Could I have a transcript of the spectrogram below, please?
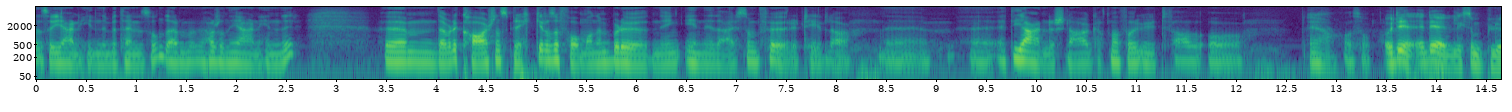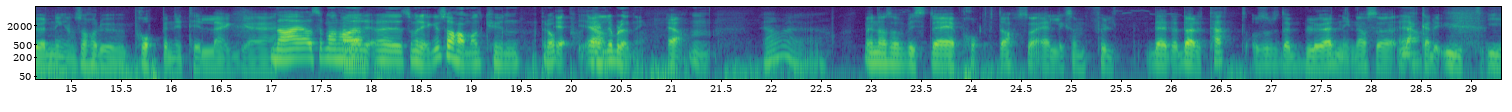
Altså hjernehinnebetennelse. Der vi har sånne hjernehinner. Um, er vel det kar som sprekker, og så får man en blødning inni der som fører til da uh, et hjerneslag, at man får utfall og, ja. og sånn. Og det, det, er liksom blødningen, så har du proppen i tillegg? Eh, Nei, altså man har uh, Som regel så har man kun propp ja. eller blødning. Ja. Mm. ja. Men altså hvis det er propp, da, så er det liksom fullt Da er det tett, og så hvis det er blødning, da, så lekker det ut i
